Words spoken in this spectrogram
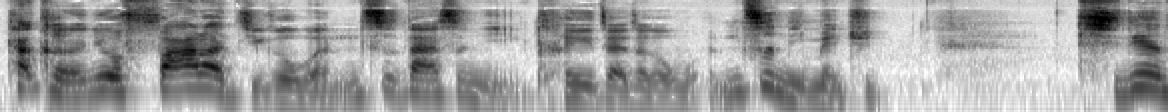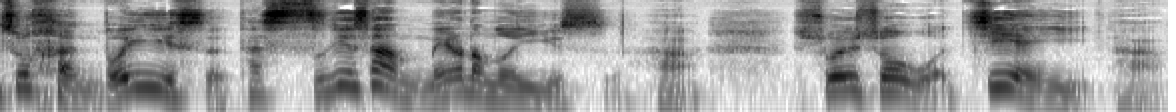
他可能就发了几个文字，但是你可以在这个文字里面去。提炼出很多意思，它实际上没有那么多意思哈，所以说我建议哈，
